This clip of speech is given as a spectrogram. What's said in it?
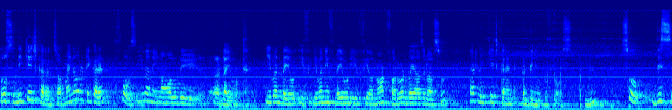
Those leakage currents or minority current flows even in all the uh, diode. Even diode, if even if diode, if you are not forward biased also, that leakage current continue to flows. Hmm? So this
